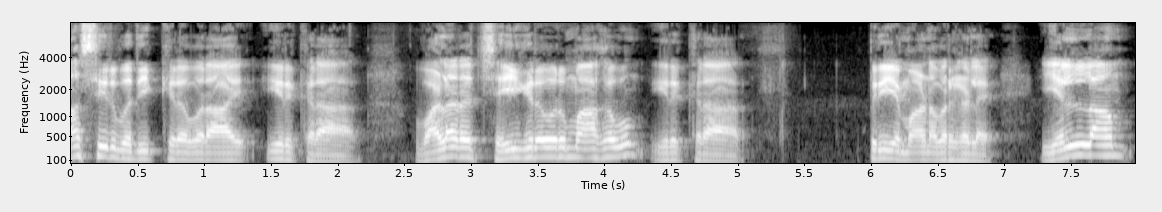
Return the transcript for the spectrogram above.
ஆசீர்வதிக்கிறவராய் இருக்கிறார். வளரச் செய்கிறவருமாகவும் இருக்கிறார். பிரியமானவர்களே எல்லாம்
